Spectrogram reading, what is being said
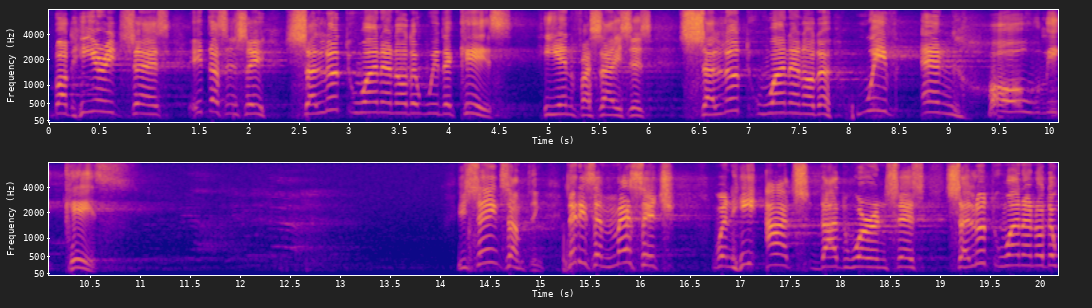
But here it says, it doesn't say, salute one another with a kiss. He emphasizes, salute one another with an holy kiss. He's saying something. There is a message when he adds that word and says, salute one another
